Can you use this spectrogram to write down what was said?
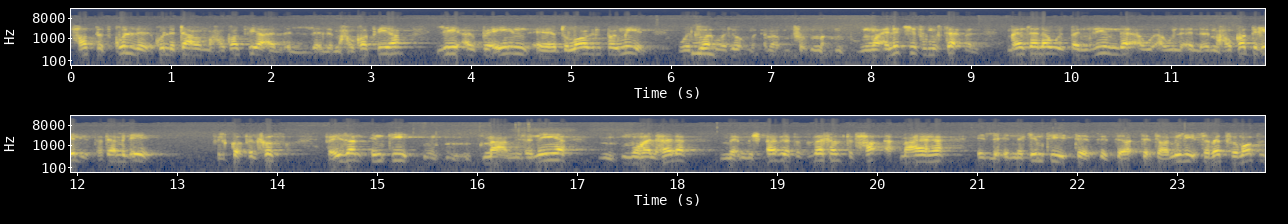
حطت كل كل دعم المحروقات فيها المحروقات فيها ل 40 دولار البرميل وما قالتش في المستقبل ماذا لو البنزين ده أو أو المحروقات دي غليت؟ هتعمل إيه في في القصة؟ فإذا أنت مع ميزانية مهلهلة مش قادره تتدخل تتحقق معاها إنك أنت تعملي ثبات في مصر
